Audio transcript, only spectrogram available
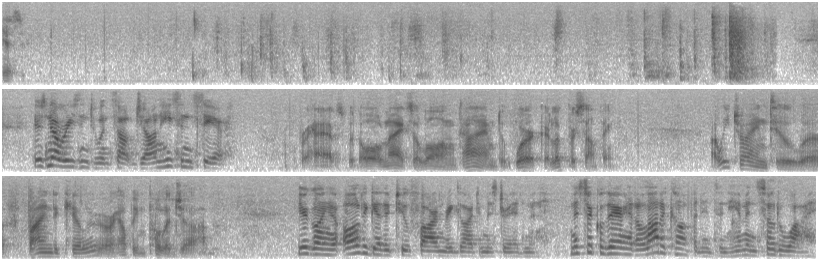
Yes, sir. There's no reason to insult John. He's sincere. Perhaps, but all night's a long time to work or look for something. Are we trying to uh, find a killer or help him pull a job? You're going altogether too far in regard to Mr. Edmund. Mr. Kildare had a lot of confidence in him, and so do I.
